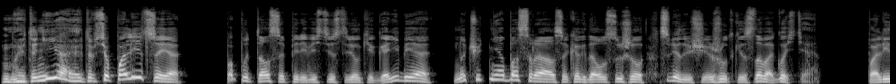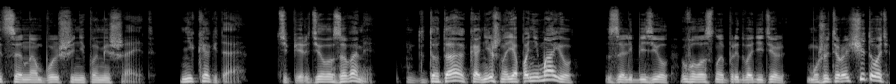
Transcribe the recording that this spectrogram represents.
«Но это не я, это все полиция!» Попытался перевести стрелки Гарибия, но чуть не обосрался, когда услышал следующие жуткие слова гостя. «Полиция нам больше не помешает. Никогда. Теперь дело за вами». «Да-да, конечно, я понимаю», — залебезил волосной предводитель. «Можете рассчитывать?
